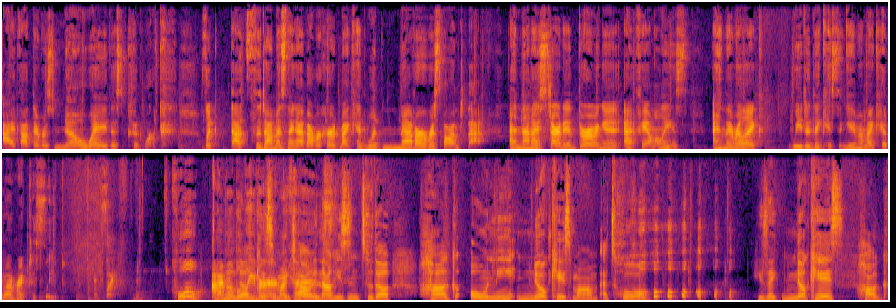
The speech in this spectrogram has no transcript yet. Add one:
I thought there was no way this could work. Like, that's the dumbest thing I've ever heard. My kid would never respond to that. And then I started throwing it at families, and they were like, We did the kissing game, and my kid went right to sleep. I was like, Cool, I'm I a love believer. kissing my child. And now he's into the hug only, no kiss, mom, at school. he's like, no kiss, hug.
